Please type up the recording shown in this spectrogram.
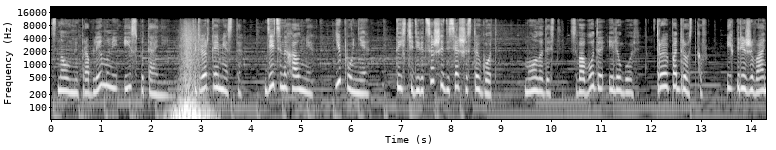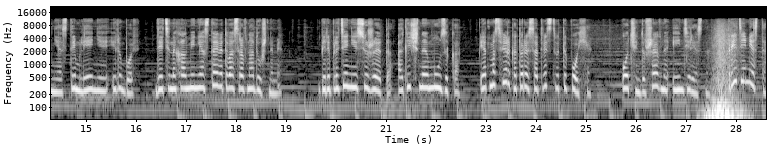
с новыми проблемами и испытаниями. Четвертое место. Дети на холме. Япония. 1966 год. Молодость, свобода и любовь. Трое подростков. Их переживания, стремления и любовь. Дети на холме не оставят вас равнодушными. Переплетение сюжета, отличная музыка и атмосфера, которая соответствует эпохе – очень душевно и интересно. Третье место.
